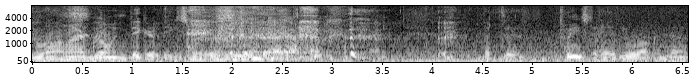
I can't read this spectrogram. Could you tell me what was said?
you all are growing bigger these days. but uh, pleased to have you all come down.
